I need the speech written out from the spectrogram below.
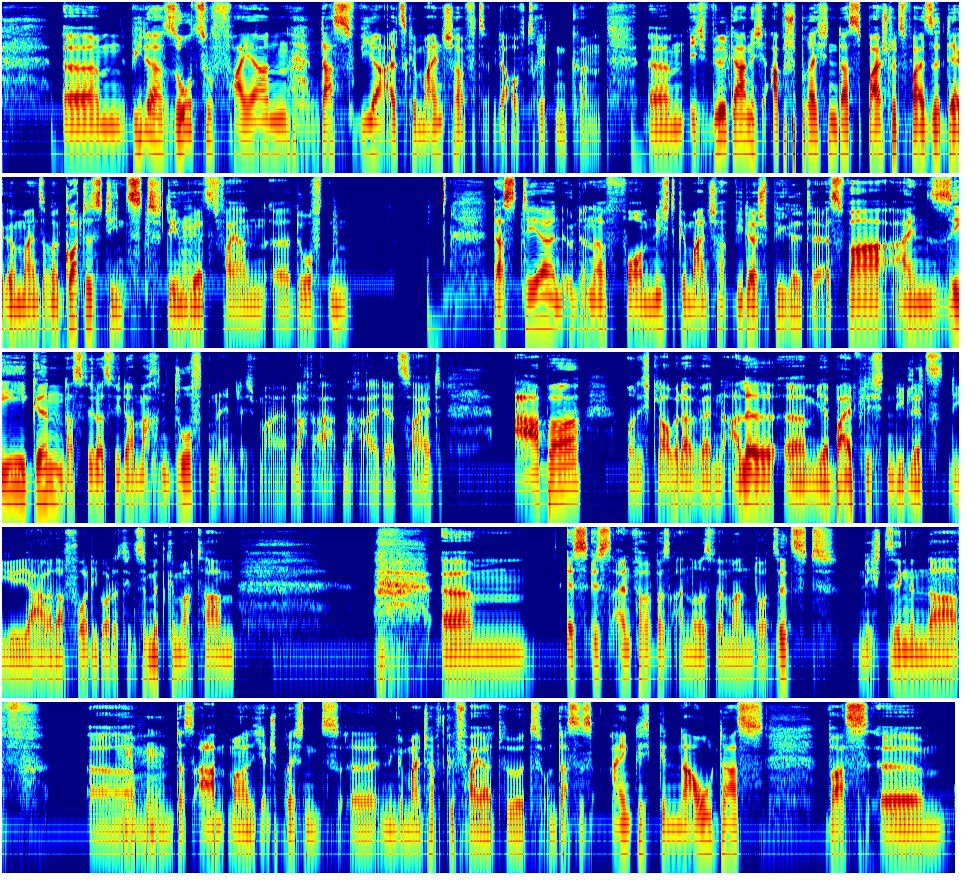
ähm, wieder so zu feiern, Mhm. Dass wir als Gemeinschaft wieder auftreten können. Ähm, ich will gar nicht absprechen, dass beispielsweise der gemeinsame Gottesdienst, den Mhm. wir jetzt feiern äh, durften, dass der in irgendeiner Form nicht Gemeinschaft widerspiegelte. Es war ein Segen, dass wir das wieder machen durften, endlich mal, nach, nach all der Zeit. Aber, und ich glaube, da werden alle äh, mir beipflichten, die letzten die Jahre davor die Gottesdienste mitgemacht haben, ähm, es ist einfach etwas anderes, wenn man dort sitzt, nicht singen darf, ähm, Mhm. das Abendmahl nicht entsprechend äh, in der Gemeinschaft gefeiert wird. Und das ist eigentlich genau das, was ähm,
